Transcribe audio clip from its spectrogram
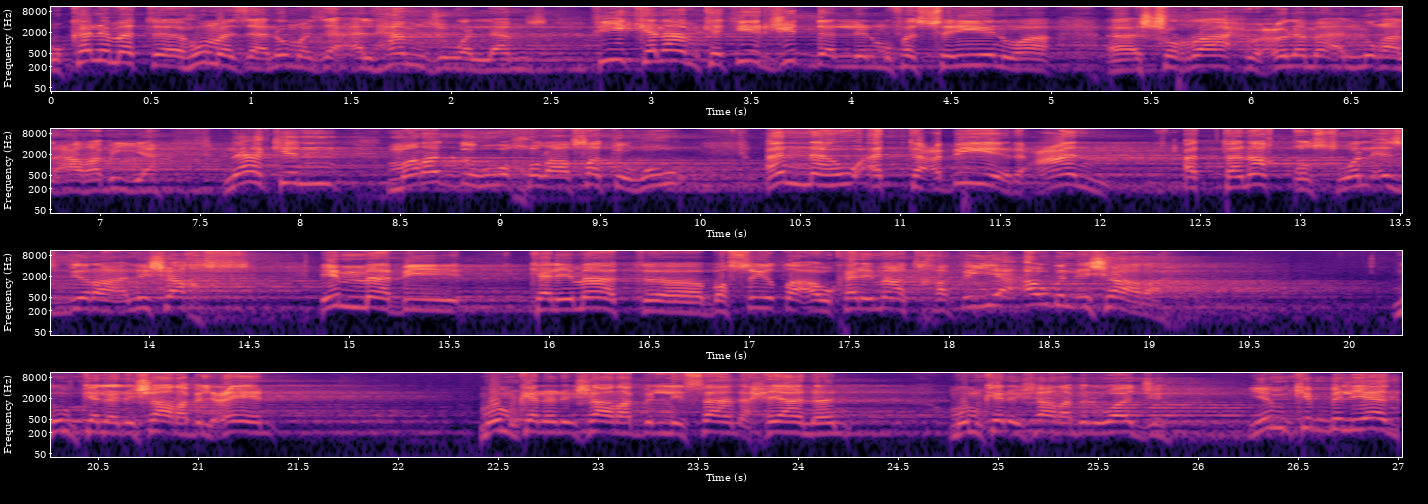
وكلمة همزة لمزة الهمز واللمز في كلام كثير جدا للمفسرين والشراح وعلماء اللغة العربية. لكن مرده وخلاصته أنه التعبير عن التنقص والازدراء لشخص إما بكلمات بسيطة أو كلمات خفية أو بالإشارة. ممكن الإشارة بالعين ممكن الإشارة باللسان أحيانا ممكن إشارة بالوجه يمكن باليد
